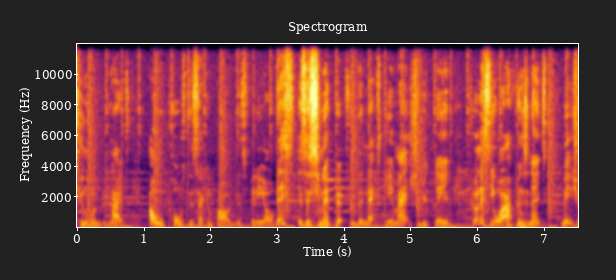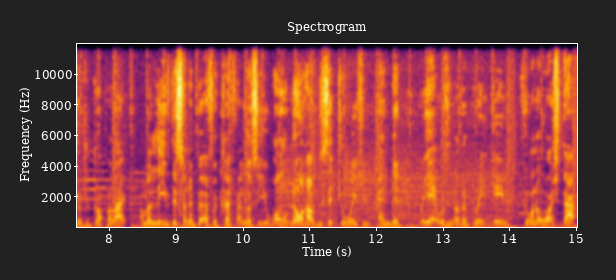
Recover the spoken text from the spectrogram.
200 likes, I will post the second part of this video. This is a snippet from the next game I actually played. If you want to see what happens next, make sure to drop a like. I'm going to leave this on a bit of a cliffhanger so you won't know how the situation ended. But yeah, it was another great game. If you want to watch that,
